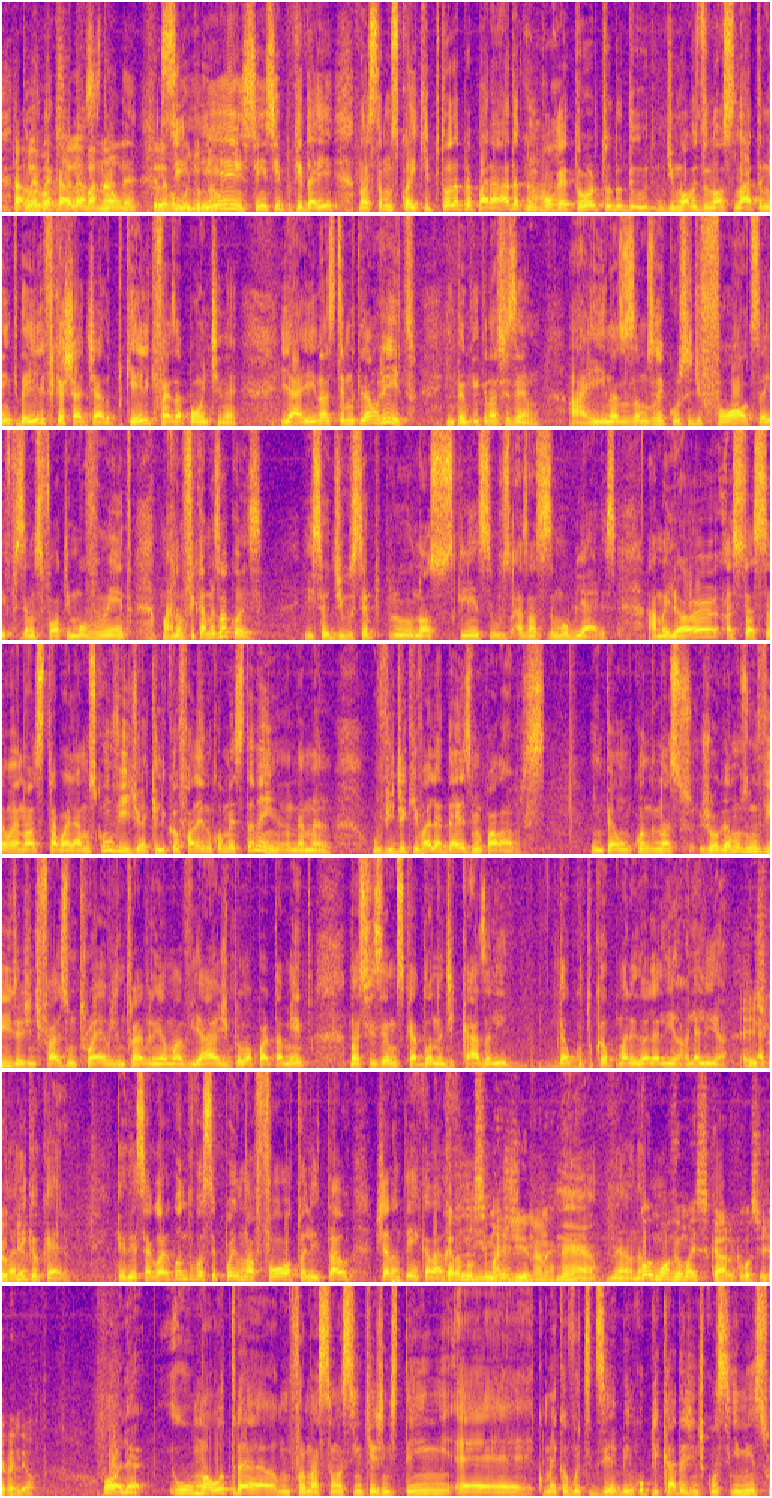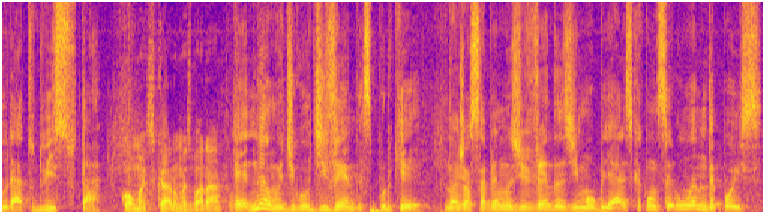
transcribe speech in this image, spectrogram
Tá, leva, você leva não? Você leva sim, muito não? Sim, sim, sim, porque daí nós estamos com a equipe toda preparada, com o um corretor, tudo de imóveis do nosso lado também, que daí ele fica chateado, porque é ele que faz a ponte, né? E aí nós temos que dar um jeito. Então o que, que nós fizemos? Aí nós usamos recurso de fotos, aí fizemos foto em movimento, mas não fica a mesma coisa. Isso eu digo sempre para os nossos clientes, as nossas imobiliárias. A melhor a situação é nós trabalharmos com vídeo. É aquilo que eu falei no começo também, né, mano? O vídeo equivale a 10 mil palavras. Então, quando nós jogamos um vídeo, a gente faz um traveling, traveling é uma viagem pelo apartamento, nós fizemos que a dona de casa ali dá o um cutucão pro marido, olha ali, olha ali, ó. É isso é que eu ali quero. que eu quero. Entendeu? Agora, quando você põe uma foto ali e tal, já não tem aquela O cara não vida. se imagina, né? Não, não, não. Qual o imóvel mais caro que você já vendeu? Olha, uma outra informação assim que a gente tem é, como é que eu vou te dizer, é bem complicado a gente conseguir mensurar tudo isso, tá? Qual mais caro, mais barato? É, não, eu digo de vendas. Por quê? Nós já sabemos de vendas de imobiliários que aconteceram um ano depois.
